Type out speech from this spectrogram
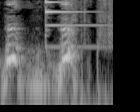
Woof, woof, woof.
